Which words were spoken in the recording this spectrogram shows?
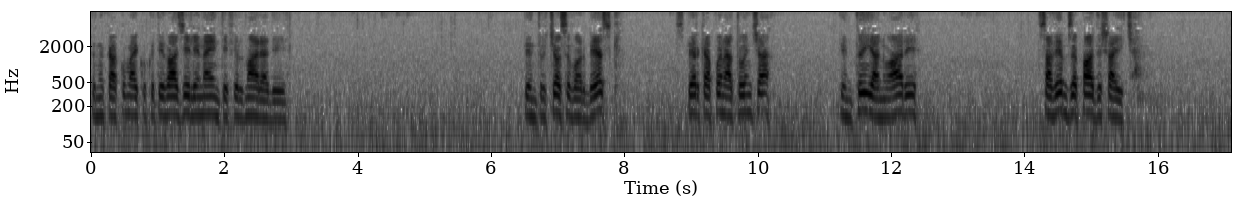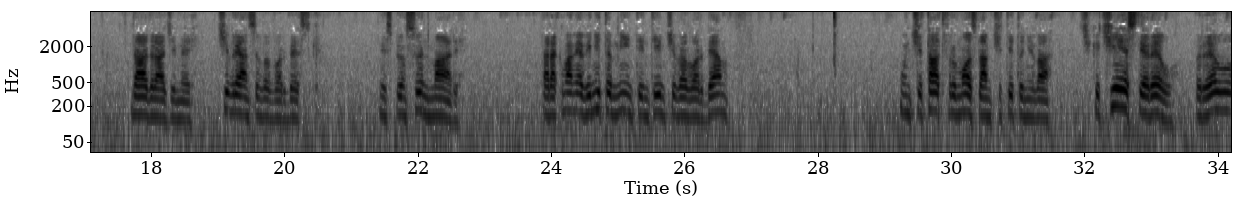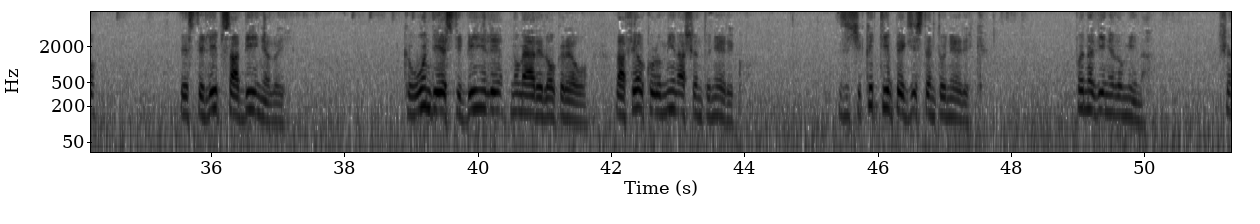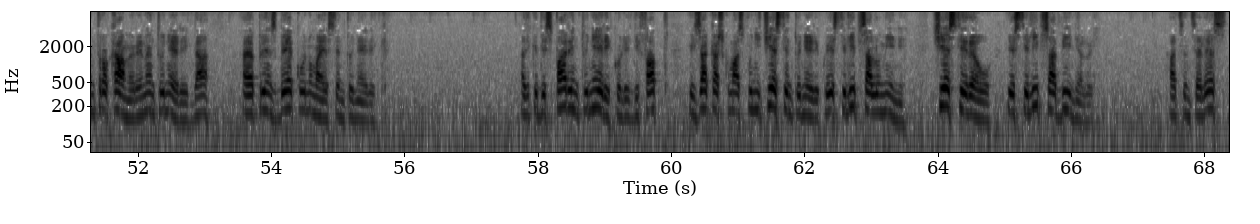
Pentru că acum ai cu câteva zile înainte filmarea de pentru ce o să vorbesc. Sper că până atunci, în 1 ianuarie, să avem zăpadă și aici. Da, dragii mei, ce vreau să vă vorbesc? Despre un sfânt mare. Dar acum mi-a venit în minte, în timp ce vă vorbeam, un citat frumos, l-am citit univa, și că ce este rău? Rău este lipsa binelui. Că unde este binele, nu mai are loc rău. La fel cu lumina și întunericul. Zice, cât timp există întuneric? Până vine lumina. Și într-o cameră, în întuneric, da? Ai aprins becul, nu mai este întuneric. Adică dispare întunericul. De fapt, exact ca și cum a spune, ce este întunericul? Este lipsa luminii. Ce este rău? Este lipsa binelui. Ați înțeles?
